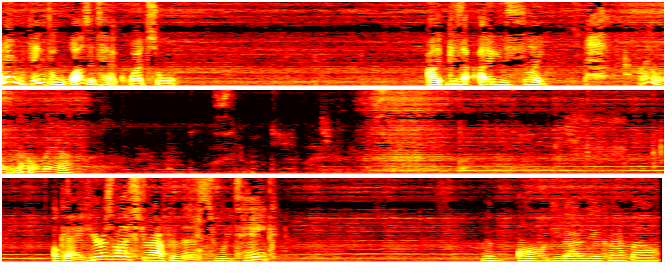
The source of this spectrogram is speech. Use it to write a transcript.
I didn't think there was a Tek Quetzal. I, cause I was like, I don't know, man. Okay, here's my strat for this. We take the, oh, did you die to the Acrampo?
